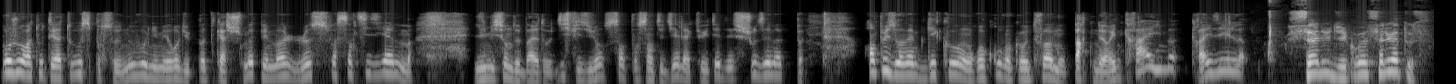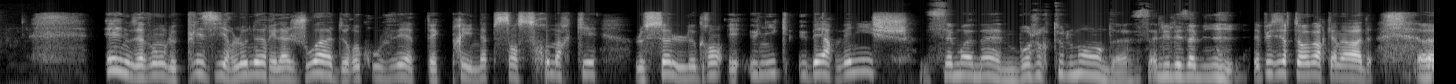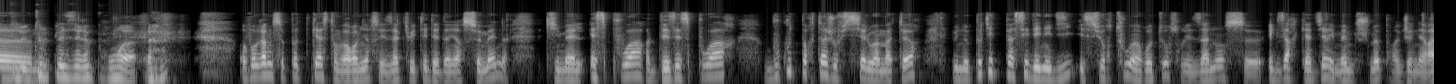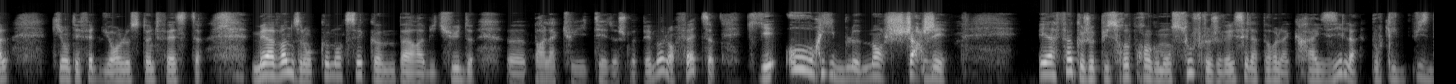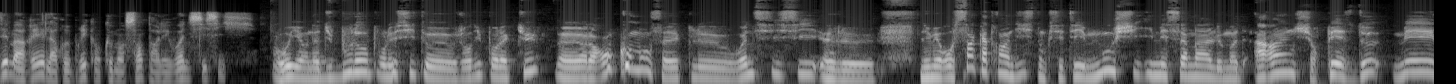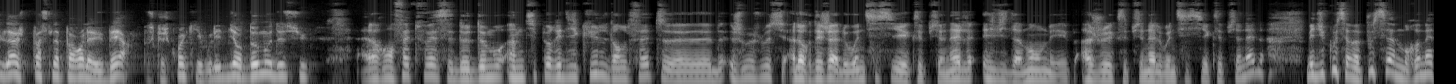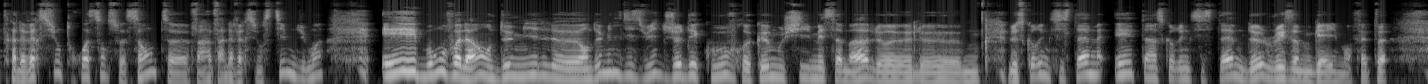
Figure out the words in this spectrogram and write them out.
Bonjour à toutes et à tous pour ce nouveau numéro du podcast Moll, le 66e, l'émission de balado diffusion 100% dédiée à l'actualité des shoot'em up. En plus de moi-même Gecko, on retrouve encore une fois mon partner in crime, Cryzil. Salut Gecko, salut à tous. Et nous avons le plaisir, l'honneur et la joie de retrouver avec près une absence remarquée le seul, le grand et unique Hubert Véniche. C'est moi-même, bonjour tout le monde, salut les amis. C'est plaisir de te revoir camarade. Euh, euh, tout le plaisir est pour moi. Au programme de ce podcast, on va revenir sur les actualités des dernières semaines qui mêlent espoir, désespoir, beaucoup de portages officiels ou amateurs, une petite passée d'inédits et surtout un retour sur les annonces euh, Exarcadia et même Shmup en règle générale qui ont été faites durant le Stunfest. Mais avant, nous allons commencer comme par habitude euh, par l'actualité de Shmup et Moll en fait, qui est horriblement chargée. Et afin que je puisse reprendre mon souffle, je vais laisser la parole à Cryzil pour qu'il puisse démarrer la rubrique en commençant par les One CC. Oui, on a du boulot pour le site euh, aujourd'hui pour l'actu. Euh, alors on commence avec le One CC, euh, le numéro 190. Donc c'était Mushi Imesama, le mode Arrange sur PS2. Mais là, je passe la parole à Hubert parce que je crois qu'il voulait dire deux mots dessus. Alors en fait, ouais, c'est de deux mots un petit peu ridicules dans le fait. Euh, je, me, je, me suis. Alors déjà, le One CC est exceptionnel, évidemment, mais à jeu exceptionnel, One CC exceptionnel. Mais du coup, ça m'a poussé à me remettre à la version 360, euh, enfin, enfin la version Steam du moins. Et bon, voilà, en 2000, euh, en 2018, je découvre que Mushi Mesama, le, le, le scoring system, est un scoring system de rhythm game en fait.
